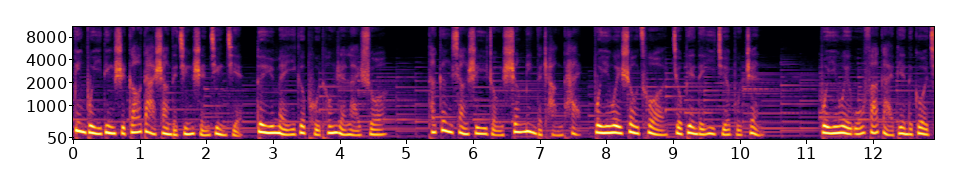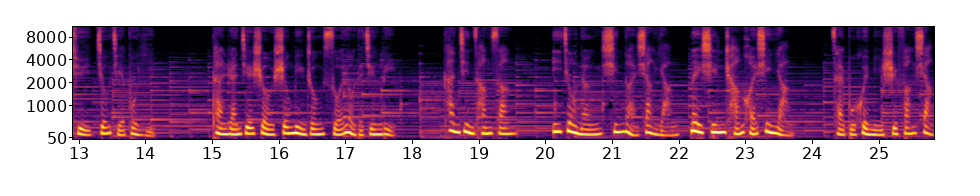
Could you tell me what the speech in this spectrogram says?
并不一定是高大上的精神境界，对于每一个普通人来说，它更像是一种生命的常态。不因为受挫就变得一蹶不振，不因为无法改变的过去纠结不已，坦然接受生命中所有的经历，看尽沧桑，依旧能心暖向阳，内心常怀信仰。才不会迷失方向，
